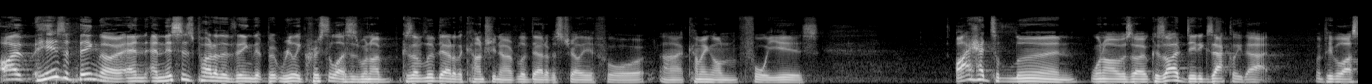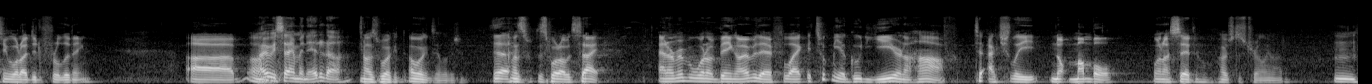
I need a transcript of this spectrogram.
I, here's the thing, though, and, and this is part of the thing that but really crystallizes when I've because I've lived out of the country now. I've lived out of Australia for uh, coming on four years. I had to learn when I was over because I did exactly that. When people asked me what I did for a living, uh, I always say I'm an editor. I was working. I work in television. Yeah. that's, that's what I would say. And I remember when I was being over there for like it took me a good year and a half to actually not mumble when I said "Oh, host Australian Idol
